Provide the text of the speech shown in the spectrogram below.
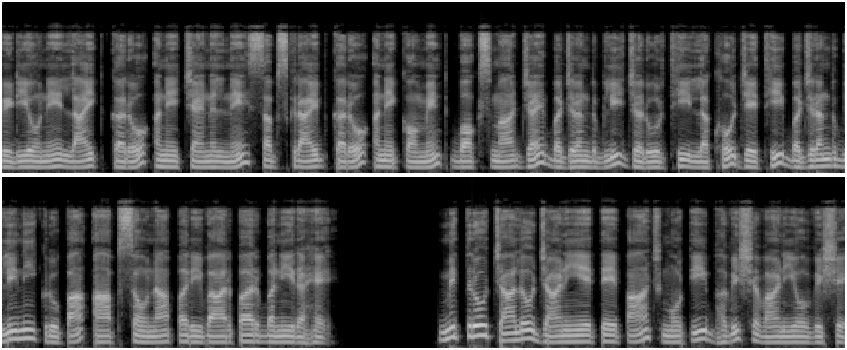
વિડીયોને લાઇક કરો અને ચેનલને સબસ્ક્રાઇબ કરો અને કોમેન્ટ બોક્સમાં જય બજરંગબલી જરૂરથી લખો, જેથી બજરંગબલીની કૃપા આપ સૌના પરિવાર પર બની રહે. મિત્રો, ચાલો જાણીએ તે પાંચ મોટી ભવિષ્યવાણીઓ વિશે.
